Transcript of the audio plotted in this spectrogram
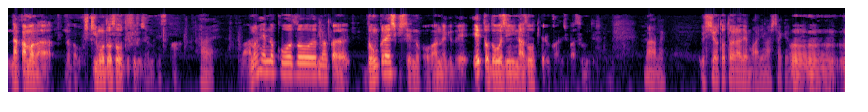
仲間が、なんか引き戻そうとするじゃないですか。はい。あの辺の構造、なんか、どんくらい意識してるのかわかんないけど、絵絵と同時になぞってる感じがするんですよ。まあ、あの、牛音虎でもありましたけど、うんうんうんう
